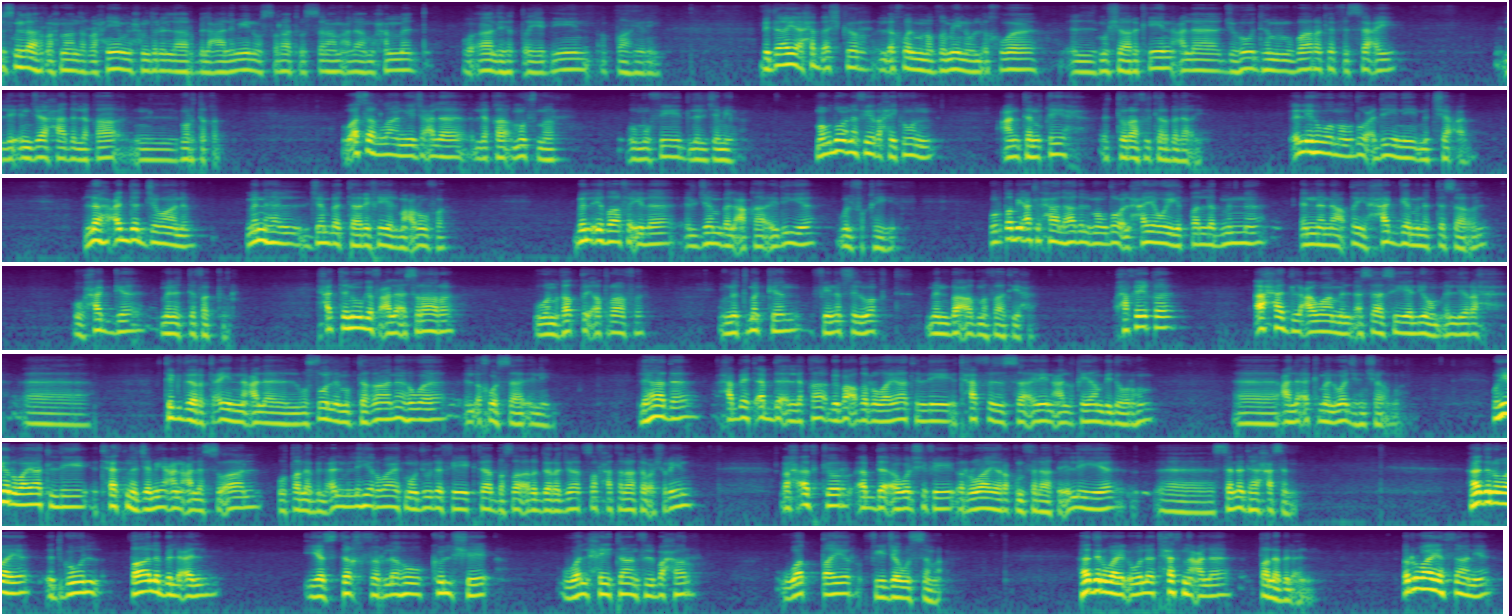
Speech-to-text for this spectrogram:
بسم الله الرحمن الرحيم الحمد لله رب العالمين والصلاة والسلام على محمد وآله الطيبين الطاهرين بداية أحب أشكر الأخوة المنظمين والأخوة المشاركين على جهودهم المباركة في السعي لإنجاح هذا اللقاء المرتقب وأسأل الله أن يجعل لقاء مثمر ومفيد للجميع موضوعنا فيه راح يكون عن تنقيح التراث الكربلائي اللي هو موضوع ديني متشعب له عدة جوانب. منها الجنبة التاريخية المعروفة بالإضافة إلى الجنبة العقائدية والفقهية. وبطبيعة الحال هذا الموضوع الحيوي يتطلب منا أن نعطيه حقه من التساؤل وحقه من التفكر. حتى نوقف على أسراره ونغطي أطرافه ونتمكن في نفس الوقت من بعض مفاتيحه. وحقيقة أحد العوامل الأساسية اليوم اللي راح تقدر تعين على الوصول لمبتغانا هو الأخوة السائلين. لهذا حبيت أبدأ اللقاء ببعض الروايات اللي تحفز السائلين على القيام بدورهم آه، على أكمل وجه إن شاء الله. وهي الروايات اللي تحثنا جميعا على السؤال وطلب العلم اللي هي رواية موجودة في كتاب بصائر الدرجات صفحة 23 راح أذكر أبدأ أول شيء في الرواية رقم ثلاثة اللي هي آه، سندها حسن. هذه الرواية تقول طالب العلم يستغفر له كل شيء والحيتان في البحر والطير في جو السماء. هذه الرواية الأولى تحثنا على طلب العلم. الرواية الثانية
